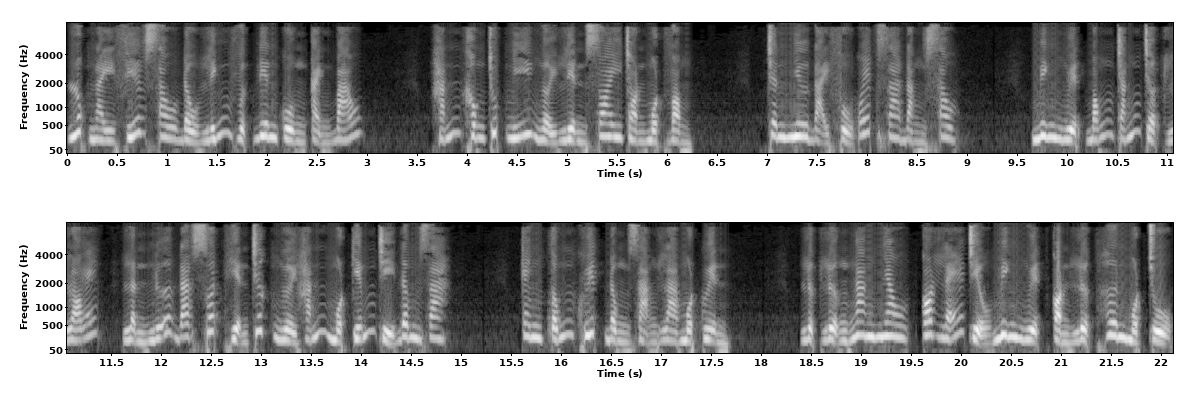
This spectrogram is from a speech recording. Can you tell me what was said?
Lúc này phía sau đầu lính vực điên cuồng cảnh báo. Hắn không chút nghĩ ngợi liền xoay tròn một vòng. Chân như đại phủ quét ra đằng sau. Minh Nguyệt bóng trắng chợt lóe, lần nữa đã xuất hiện trước người hắn một kiếm chỉ đâm ra. Canh tống khuyết đồng dạng là một quyền. Lực lượng ngang nhau, có lẽ Triệu Minh Nguyệt còn lược hơn một chủ.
